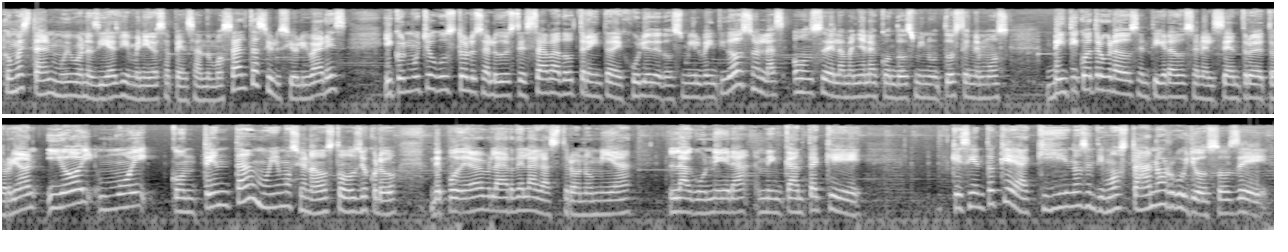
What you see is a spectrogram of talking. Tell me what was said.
¿Cómo están? Muy buenos días, bienvenidos a Pensando en Voz Alta, soy Lucía Olivares y con mucho gusto los saludo este sábado 30 de julio de 2022, son las 11 de la mañana con dos minutos, tenemos 24 grados centígrados en el centro de Torreón y hoy muy contenta, muy emocionados todos yo creo de poder hablar de la gastronomía lagunera, me encanta que, que siento que aquí nos sentimos tan orgullosos de,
